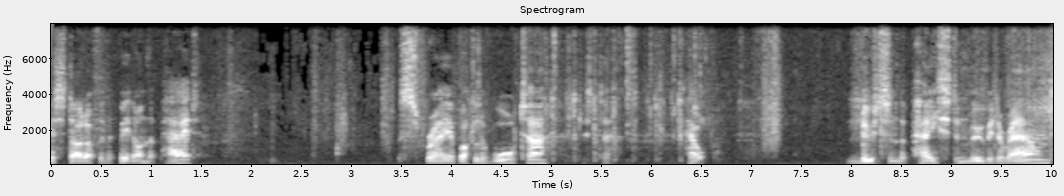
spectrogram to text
Just start off with a bit on the pad. Spray a bottle of water just to help loosen the paste and move it around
